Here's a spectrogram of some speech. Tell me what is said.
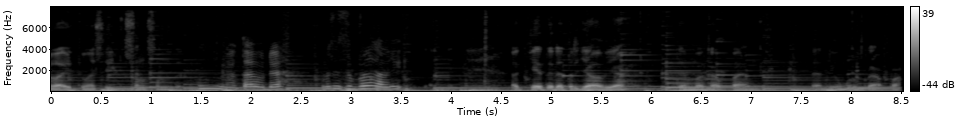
wah itu masih kesengsem tuh. Hmm, nggak tahu udah. Masih sebel kali. Oke itu udah terjawab ya. Tembak kapan dan di umur berapa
